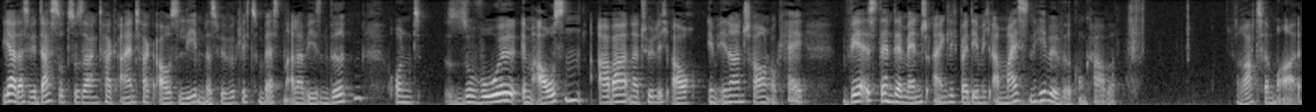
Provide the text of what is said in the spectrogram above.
ja, dass wir das sozusagen Tag ein, Tag aus leben, dass wir wirklich zum Besten aller Wesen wirken und sowohl im Außen, aber natürlich auch im Innern schauen, okay, wer ist denn der Mensch eigentlich, bei dem ich am meisten Hebelwirkung habe? Rate mal.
